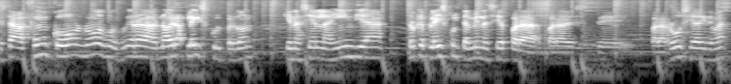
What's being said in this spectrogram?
estaba Funko, ¿no? Era, no, era Playschool, perdón, quien hacía en la India. Creo que Playschool también hacía para, para, este, para Rusia y demás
